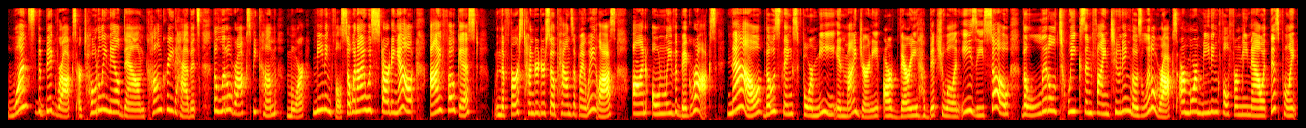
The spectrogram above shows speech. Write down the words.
Once the big rocks are totally nailed down, concrete habits, the little rocks become more meaningful. So when I was starting out, I focused in the first hundred or so pounds of my weight loss on only the big rocks. Now, those things for me in my journey are very habitual and easy. So, the little tweaks and fine tuning, those little rocks, are more meaningful for me now at this point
